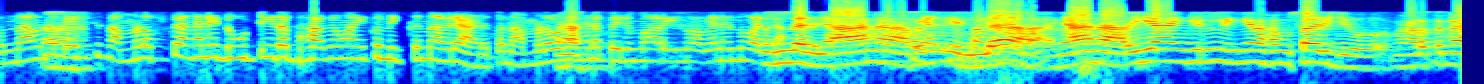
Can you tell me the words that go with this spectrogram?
ഒന്നാമത്തെ കാര്യം നമ്മളൊക്കെ അങ്ങനെ ഡ്യൂട്ടിയുടെ ഭാഗമായിട്ട് നിൽക്കുന്നവരാണ് ഇപ്പൊ നമ്മളോട് അങ്ങനെ പെരുമാറിയുന്നു അങ്ങനെയൊന്നും അല്ല. അല്ല ഞാൻ അറിയില്ല. ഞാൻ അറിയാമെങ്കിൽ ഇങ്ങനെ സംസാരിക്കുവോ മാഡത്തിന്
